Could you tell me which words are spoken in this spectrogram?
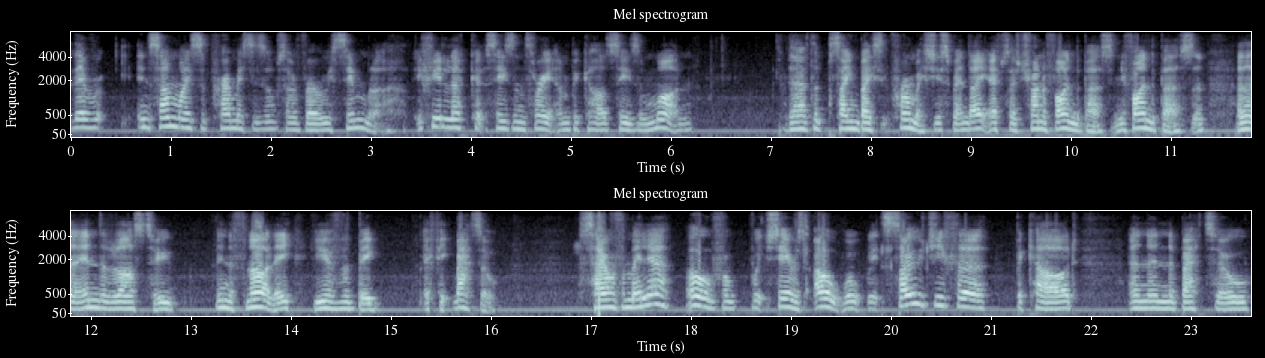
there in some ways the premise is also very similar. If you look at season three and Picard season one, they have the same basic premise. You spend eight episodes trying to find the person, you find the person, and at the end of the last two, in the finale, you have a big epic battle. Sound familiar? Oh, for which series? Oh, well, it's Soji for Picard, and then the battle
